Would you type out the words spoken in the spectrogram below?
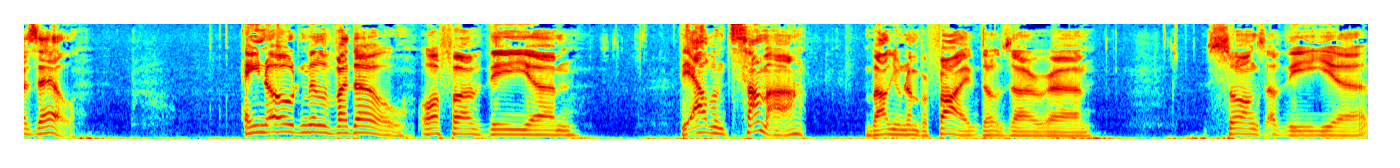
Razel. Ein Od Milvado off of the um, the album Tzama, volume number five. Those are uh, songs of the uh,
